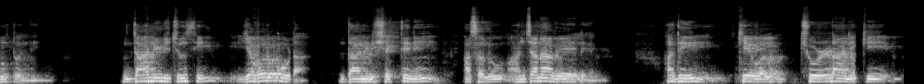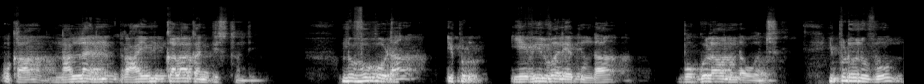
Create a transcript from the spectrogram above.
ఉంటుంది. దానిని చూసి ఎవరు కూడా దానిని శక్తిని అసలు అంచనా వేయలేరు. అది కేవలం చూడడానికి ఒక నల్లని రాయి ముక్కలా కనిపిస్తుంది. నువ్వు కూడా ఇప్పుడు ఏ విలువ లేకుండా బొగ్గులా ఉండవచ్చు. ఇప్పుడు నువ్వు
